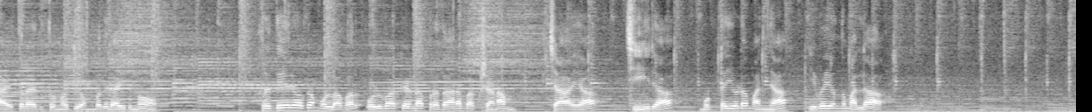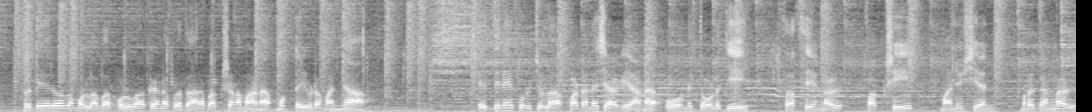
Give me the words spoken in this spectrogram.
ആയിരത്തി തൊള്ളായിരത്തി തൊണ്ണൂറ്റി ഒമ്പതിലായിരുന്നു ഹൃദയരോഗമുള്ളവർ ഒഴിവാക്കേണ്ട പ്രധാന ഭക്ഷണം ചായ ചീര മുട്ടയുടെ മഞ്ഞ ഇവയൊന്നുമല്ല. ഹൃദയരോഗമുള്ളവർ ഒഴിവാക്കേണ്ട പ്രധാന ഭക്ഷണമാണ് മുട്ടയുടെ മഞ്ഞ. എന്തിനെക്കുറിച്ചുള്ള പഠനശാഖയാണ് ഓർണിത്തോളജി. സസ്യങ്ങൾ പക്ഷി മനുഷ്യൻ മൃഗങ്ങൾ.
